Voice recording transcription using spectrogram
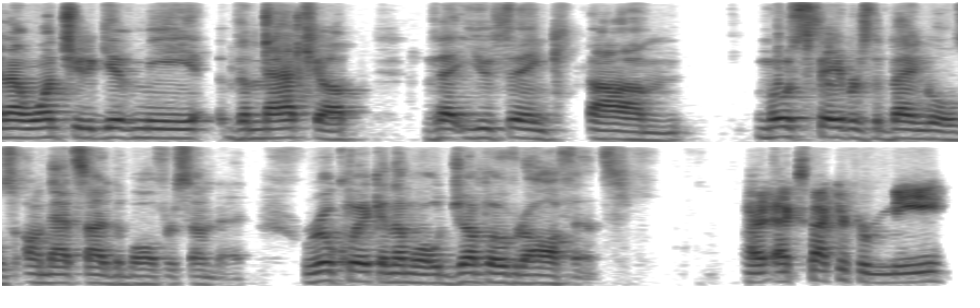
and I want you to give me the matchup that you think um, most favors the Bengals on that side of the ball for Sunday? Real quick, and then we'll jump over to offense. All right, X factor for me.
